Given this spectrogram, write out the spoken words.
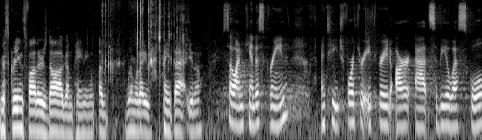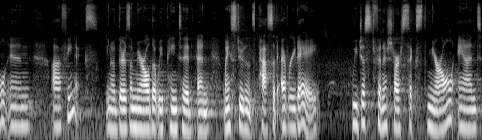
Miss Greene's father's dog. I'm painting. Uh, when would I paint that? You know. So I'm Candace Greene. I teach fourth through eighth grade art at Sevilla West School in uh, Phoenix. You know, there's a mural that we painted, and my students pass it every day. We just finished our sixth mural, and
